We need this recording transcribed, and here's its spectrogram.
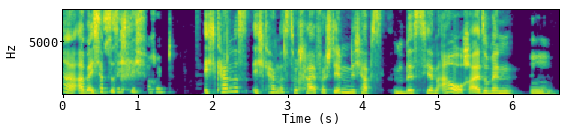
Ja, aber ich habe das richtig verrückt. Ich kann es, ich kann es total verstehen und ich habe es ein bisschen auch. Also wenn, Mhm.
